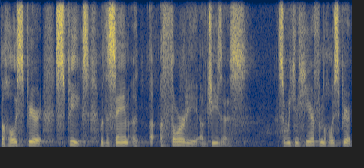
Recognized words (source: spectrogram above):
The Holy Spirit speaks with the same uh, uh, authority of Jesus. So we can hear from the Holy Spirit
